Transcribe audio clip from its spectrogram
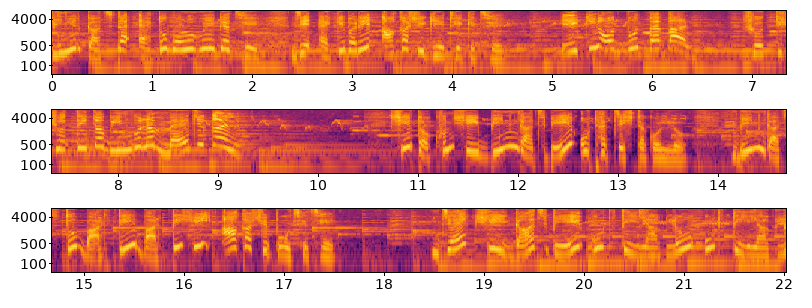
বিনের গাছটা এত বড় হয়ে গেছে যে একেবারে আকাশে গিয়ে ঠেকেছে। এ কি অদ্ভুত ব্যাপার! সত্যি সত্যি তো বিনগুলো ম্যাজিক্যাল সে তখন সেই বিন গাছ বেয়ে ওঠার চেষ্টা করল। বিন গাছ তো বাড়তে বাড়তে সেই আকাশে পৌঁছেছে। জ্যাক সেই গাছ বেয়ে উঠতেই লাগল উঠতেই লাগল,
